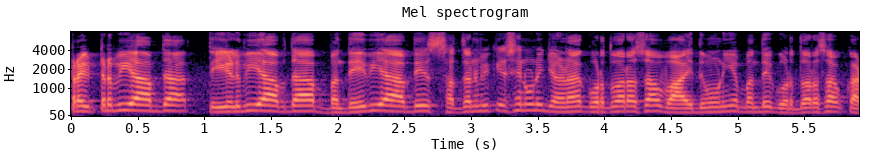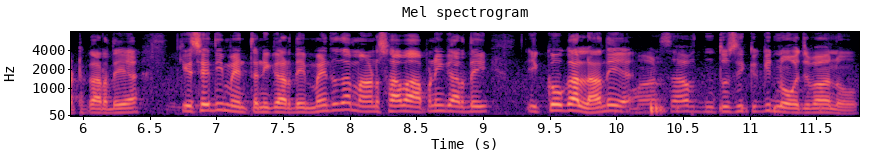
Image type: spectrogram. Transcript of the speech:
ਟਰੈਕਟਰ ਵੀ ਆਪਦਾ, ਤੇਲ ਵੀ ਆਪਦਾ, ਬੰਦੇ ਵੀ ਆਪਦੇ ਸੱਦਣ ਵੀ ਕਿਸੇ ਨੂੰ ਨਹੀਂ ਜਾਣਾ। ਗੁਰਦੁਆਰਾ ਸਾਹਿਬ ਆਵਾਜ਼ ਦਿਵਾਉਣੀ ਆ, ਬੰਦੇ ਗੁਰਦੁਆਰਾ ਸਾਹਿਬ ਇਕੱਠ ਕਰਦੇ ਆ। ਕਿਸੇ ਦੀ ਮਿਹਨਤ ਨਹੀਂ ਕਰਦੇ। ਮਿਹਨਤ ਤਾਂ ਮਾਨ ਸਾਹਿਬ ਆਪ ਨਹੀਂ ਕਰਦੇ, ਇੱਕੋ ਗੱਲ ਆਂਦੇ ਆ। ਮਾਨ ਸਾਹਿਬ, ਤੁਸੀਂ ਕਿਉਂਕਿ ਨੌਜਵਾਨ ਹੋ।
